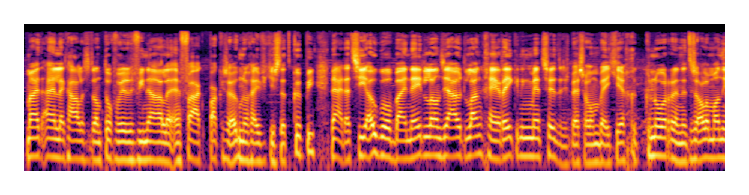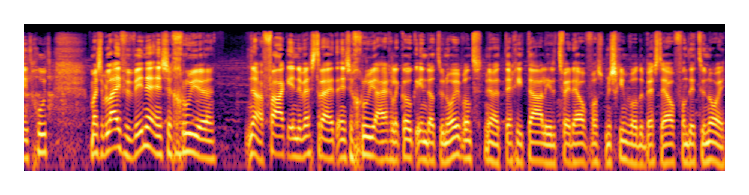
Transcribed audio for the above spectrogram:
Maar uiteindelijk halen ze dan toch weer de finale. En vaak pakken ze ook nog eventjes dat cuppie. Nou, dat zie je ook wel bij Nederland. Je houdt lang geen rekening met ze. Er is best wel een beetje geknor en het is allemaal niet goed. Maar ze blijven winnen en ze groeien nou, vaak in de wedstrijd. En ze groeien eigenlijk ook in dat toernooi. Want ja, tegen Italië, de tweede helft, was misschien wel de beste helft van dit toernooi.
